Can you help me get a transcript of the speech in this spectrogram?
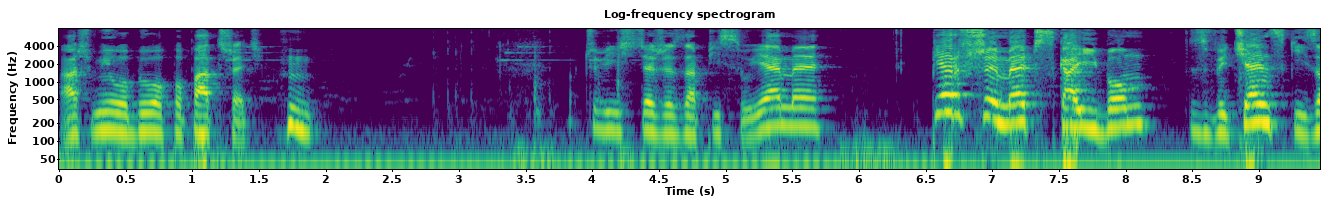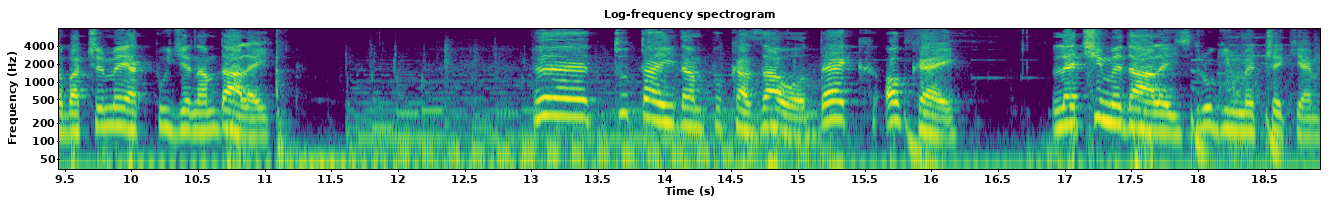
Aż miło było popatrzeć. Oczywiście, że zapisujemy. Pierwszy mecz z Kaibą. Zwycięski. Zobaczymy jak pójdzie nam dalej. E, tutaj nam pokazało deck. Ok. Lecimy dalej z drugim meczykiem.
